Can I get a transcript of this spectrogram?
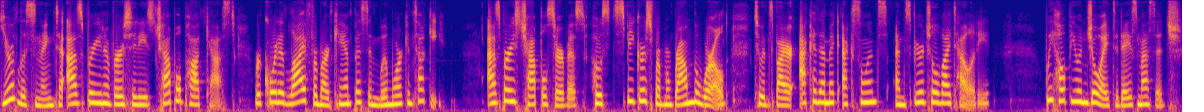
You're listening to Asbury University's Chapel Podcast, recorded live from our campus in Wilmore, Kentucky. Asbury's Chapel Service hosts speakers from around the world to inspire academic excellence and spiritual vitality. We hope you enjoy today's message.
